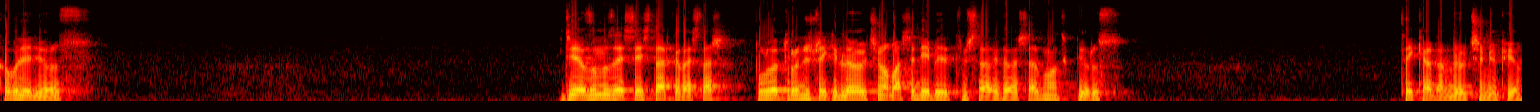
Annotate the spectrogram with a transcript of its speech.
Kabul ediyoruz. Cihazımız eşleşti arkadaşlar. Burada turuncu şekilde ölçüme başla diye belirtmişler arkadaşlar. Buna tıklıyoruz. Tekrardan bir ölçüm yapıyor.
